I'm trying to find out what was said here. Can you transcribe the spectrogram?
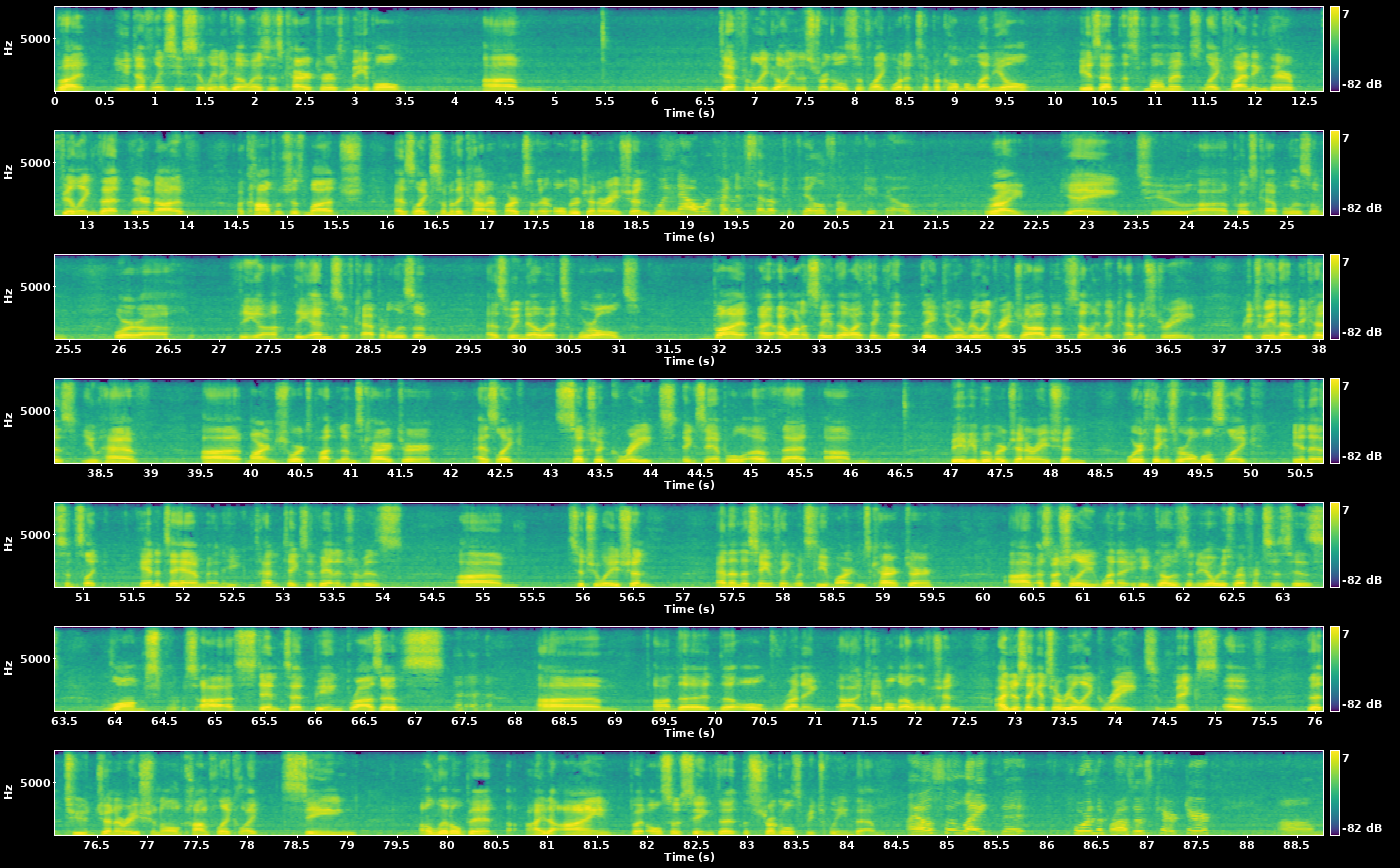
But you definitely see Selena Gomez's character as Mabel. Um, definitely going the struggles of like what a typical millennial is at this moment, like finding their feeling that they're not accomplished as much as like some of the counterparts in their older generation. When now we're kind of set up to fail from the get go. Right. Yay to uh, post-capitalism, or uh, the uh, the ends of capitalism, as we know it, world. But I, I want to say though, I think that they do a really great job of selling the chemistry between them because you have uh, Martin Short's Putnam's character as like such a great example of that um, baby boomer generation where things are almost like in essence like handed to him and he kind of takes advantage of his um, situation. And then the same thing with steve martin's character um, especially when it, he goes and he always references his long uh, stint at being Brazzos um, on the the old running uh, cable television. I just think it's a really great mix of the two generational conflict, like seeing a little bit eye to eye, but also seeing the the struggles between them. I also like that for the Brazzos character, um,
